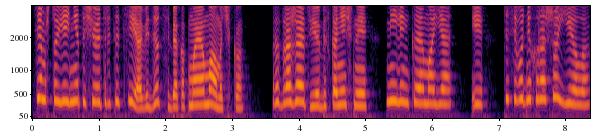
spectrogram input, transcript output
Тем, что ей нет еще и тридцати, а ведет себя как моя мамочка. Раздражают ее бесконечные «миленькая моя» и «ты сегодня хорошо ела».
